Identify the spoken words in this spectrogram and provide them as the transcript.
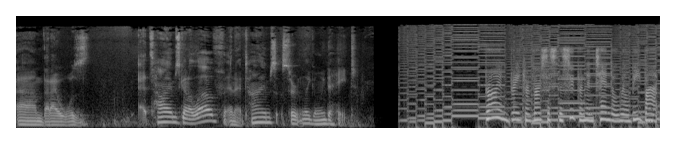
um, that I was at times going to love and at times certainly going to hate. Brian Breaker versus the Super Nintendo will be back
